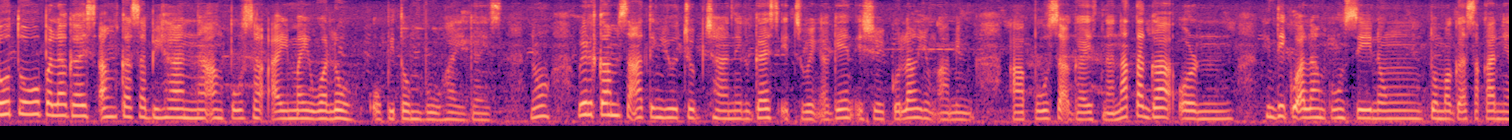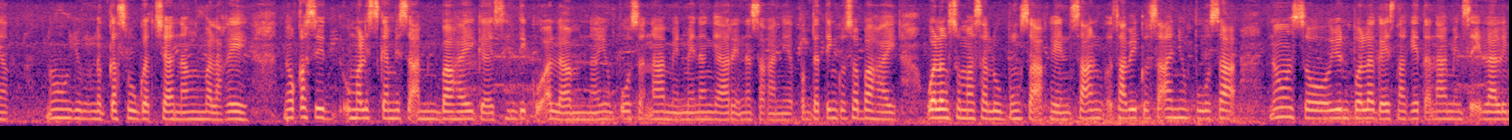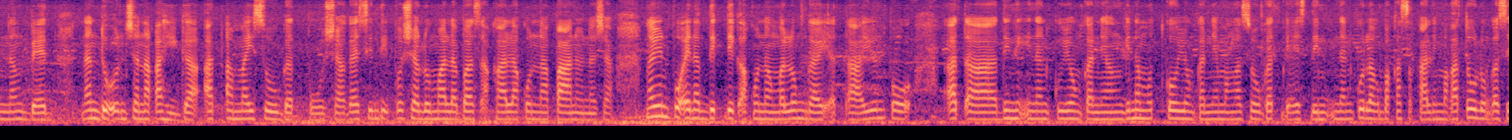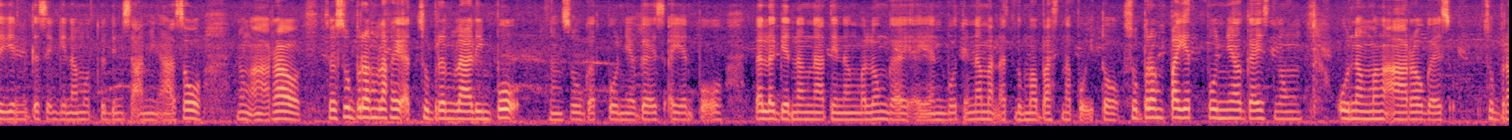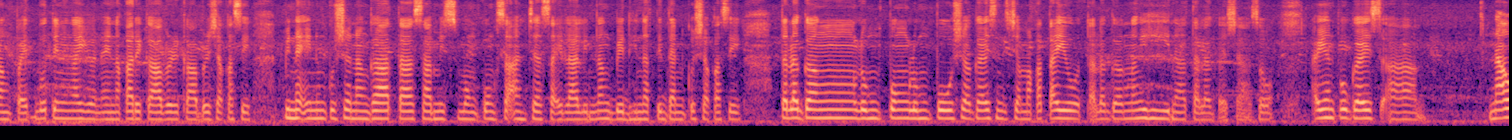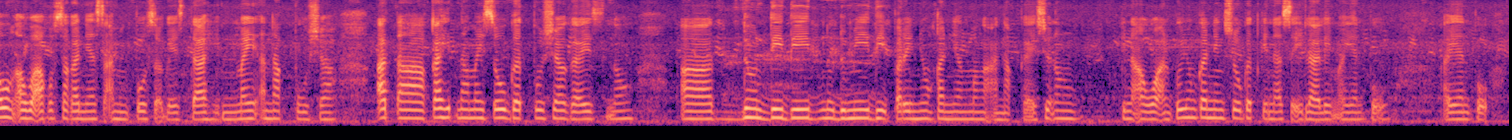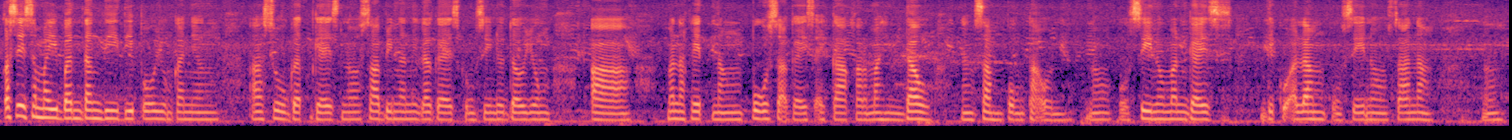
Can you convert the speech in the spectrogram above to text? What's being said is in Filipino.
Totoo pala guys ang kasabihan na ang pusa ay may walo o pitong buhay guys. No? Welcome sa ating YouTube channel guys. It's Wing again. I-share ko lang yung aming ah, pusa guys na nataga or hindi ko alam kung sinong tumaga sa kanya no yung nagkasugat siya ng malaki. No kasi umalis kami sa aming bahay guys. Hindi ko alam na yung pusa namin may nangyari na sa kanya. Pagdating ko sa bahay walang sumasalubong sa akin. Saan sabi ko saan yung pusa? No so yun pala guys nakita namin sa ilalim ng bed nandoon siya nakahiga at ah, may sugat po siya. Guys hindi po siya lumalabas. Akala ko na paano na siya. Ngayon po ay nagdikdik ako ng malunggay at yun po. At ah, diniinan ko yung kanyang ginamot ko yung kanyang mga sugat guys. Diniinan ko lang baka sakali makatulong kasi yan kasi ginamot ko din sa aming aso nung araw. So sobrang laki at sobrang lalim po ng sugat po niya guys. Ayan po oh. lalagyan lang natin ng malunggay. Ayan buti naman at lumabas na po ito. Sobrang payat po niya guys nung unang mga araw guys. Sobrang payat. Buti na ngayon ay naka-recover recover siya kasi pinainom ko siya ng gata sa mismong kung saan siya sa ilalim ng bed. Hinatidan ko siya kasi talagang lumpong lumpo siya guys. Hindi siya makatayo. Talagang nanghihina talaga siya. So ayan po guys ah Naawang awa ako sa kanya sa aming pusa guys dahil may anak po siya. At ah, kahit na may sugat po siya guys no uh, dumidi, no, dumidi pa rin yung kanyang mga anak guys. Yun ang kinaawaan ko. Yung kanyang sugat kina sa ilalim ayan po. Ayan po. Kasi sa may bandang didi po yung kanyang ah, sugat guys no. Sabi nga nila guys kung sino daw yung ah, manakit ng pusa guys ay kakarmahin daw ng sampung taon no. Kung sino man guys hindi ko alam kung sino sana no?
